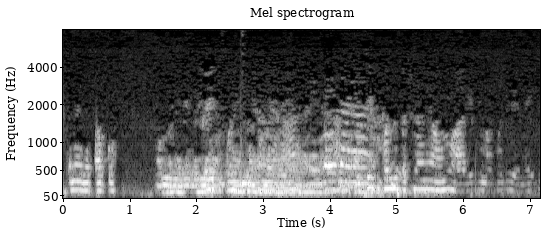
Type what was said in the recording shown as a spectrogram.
ಚೆನ್ನಾಗಿದೆ ಪಾಪು ಬಂದ ತಕ್ಷಣ ಅವನು ಆ ರೀತಿ ಮಾಡ್ಕೊಂಡು ನೈಟು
